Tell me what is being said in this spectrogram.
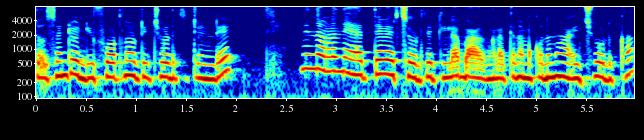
തൗസൻഡ് ട്വന്റി ഫോറിന് ഒട്ടിച്ചു കൊടുത്തിട്ടുണ്ട്. ഇനി നമ്മൾ നേരത്തെ വരച്ചു കൊടുത്തിട്ടുള്ള ഭാഗങ്ങളൊക്കെ നമുക്കൊന്ന് മായ്ച്ചു കൊടുക്കാം.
